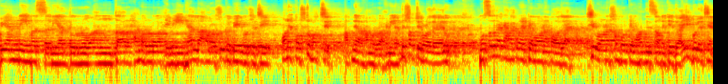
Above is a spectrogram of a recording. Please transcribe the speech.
পেয়ে অনেক কষ্ট হচ্ছে। আপনি আর সবচেয়ে বড় দয়ালু। মুসাদরাকে একটা বর্ণনা পাওয়া যায়। সেই বর্ণনা সম্পর্কে মহাদিস অনেকে জয়ী বলেছেন।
